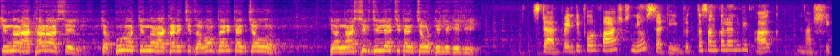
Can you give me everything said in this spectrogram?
किन्नर आखाडा असेल त्या पूर्ण किन्नर आखाड्याची जबाबदारी त्यांच्यावर या नाशिक जिल्ह्याची त्यांच्यावर दिली गेली. स्टार ट्वेंटी फोर फास्ट न्यूजसाठी वृत्तसंकलन विभाग नाशिक.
